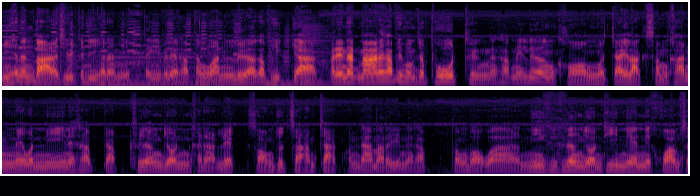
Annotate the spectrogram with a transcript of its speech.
มีแฮนเดิลบาร์แล้วชีวิตจะดีขนาดนี้ตีไปเลยครับทั้งวันเรือก็พลิกยากประเด็นถัดมานะครับที่ผมจะพูดถึงนะครับในเรื่องของหัวใจหลักสำคัญในวันนี้นะครับกับเครื่องยนต์ขนาดเล็ก 2.3 จาก Honda Marine นะครับ ต้องบอกว่านี่คือเครื่องยนต์ที่เน้นในความเส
